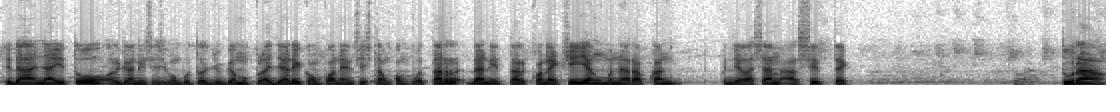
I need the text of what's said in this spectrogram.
Tidak hanya itu, organisasi komputer juga mempelajari komponen sistem komputer dan interkoneksi yang menerapkan penjelasan arsitektural.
